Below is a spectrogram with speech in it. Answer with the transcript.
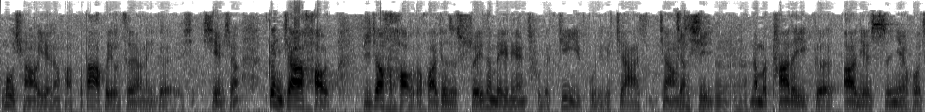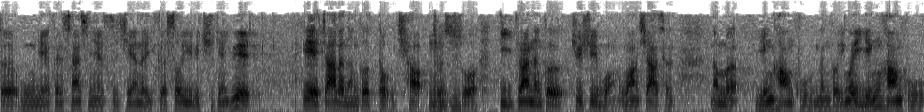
目前而言的话，不大会有这样的一个现象，更加好。比较好的话，就是随着美联储的进一步的一个加降息，嗯嗯，那么它的一个二年、十年或者五年跟三十年之间的一个收益率区间越越加的能够陡峭，就是说底端能够继续往往下沉，那么银行股能够，因为银行股。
